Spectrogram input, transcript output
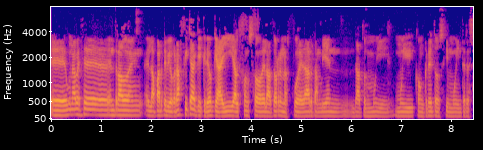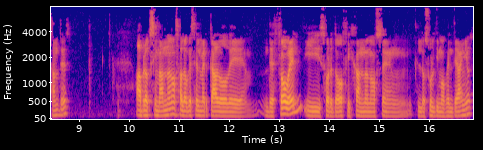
eh, una vez entrado en, la parte biográfica, que creo que ahí Alfonso de la Torre nos puede dar también datos muy, muy concretos y muy interesantes, aproximándonos a lo que es el mercado de, de Zobel y sobre todo fijándonos en, los últimos 20 años.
